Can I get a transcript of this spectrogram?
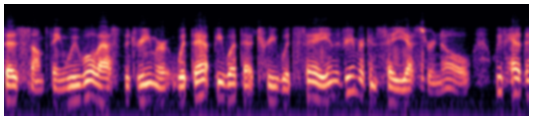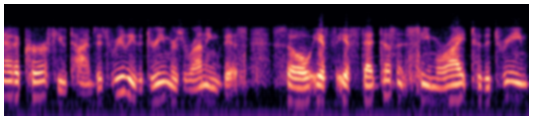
says something, we will ask the dreamer, would that be what that tree would say? And the dreamer can say yes or no. We've had that occur a few times. It's really the dreamer's running this. So if, if that doesn't seem right to the dream,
